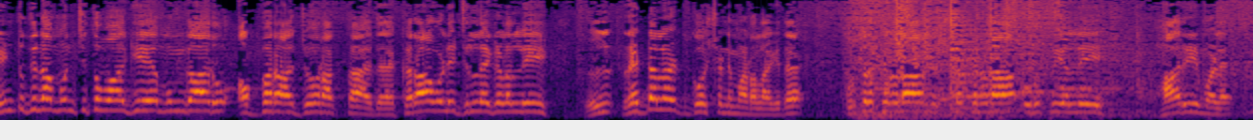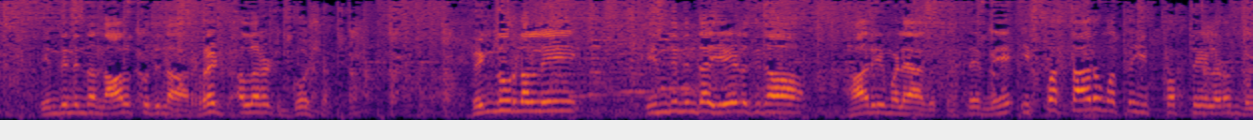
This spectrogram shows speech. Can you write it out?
ಎಂಟು ದಿನ ಮುಂಚಿತವಾಗಿಯೇ ಮುಂಗಾರು ಅಬ್ಬರ ಜೋರಾಗ್ತಾ ಇದೆ. ಕರಾವಳಿ ಜಿಲ್ಲೆಗಳಲ್ಲಿ ರೆಡ್ ಅಲರ್ಟ್ ಘೋಷಣೆ ಮಾಡಲಾಗಿದೆ. ಉತ್ತರ ಕನ್ನಡ, ದಕ್ಷಿಣ ಕನ್ನಡ, ಉಡುಪಿಯಲ್ಲಿ ಭಾರಿ ಮಳೆ. ಇಂದಿನಿಂದ ನಾಲ್ಕು ದಿನ ರೆಡ್ ಅಲರ್ಟ್ ಘೋಷಣೆ. ಬೆಂಗಳೂರಿನಲ್ಲಿ ಇಂದಿನಿಂದ ಏಳು ದಿನ ಭಾರಿ ಮಳೆ ಆಗುತ್ತಂತೆ. ಮೇ ಇಪ್ಪತ್ತಾರು ಮತ್ತು ಇಪ್ಪತ್ತೇಳರಂದು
